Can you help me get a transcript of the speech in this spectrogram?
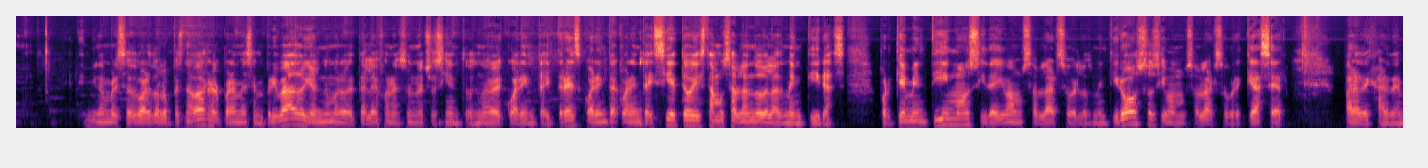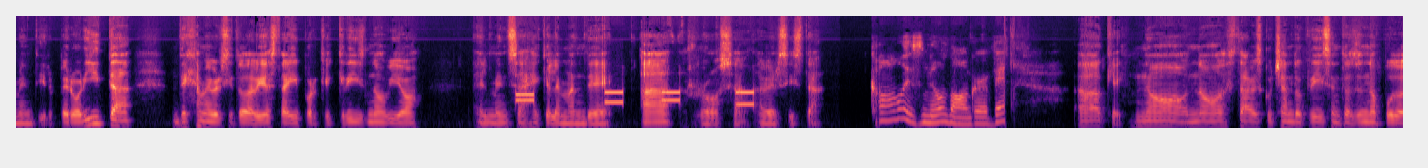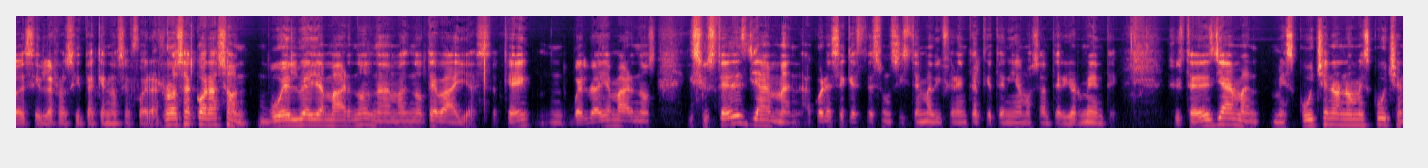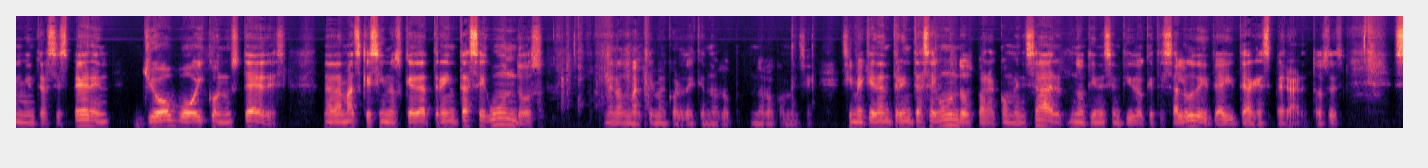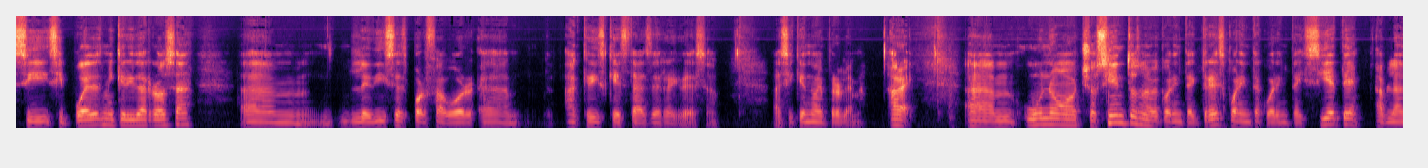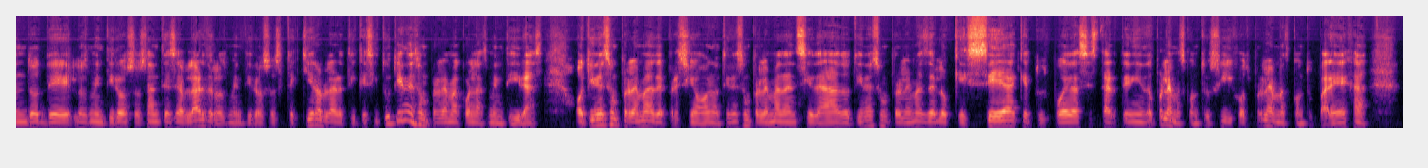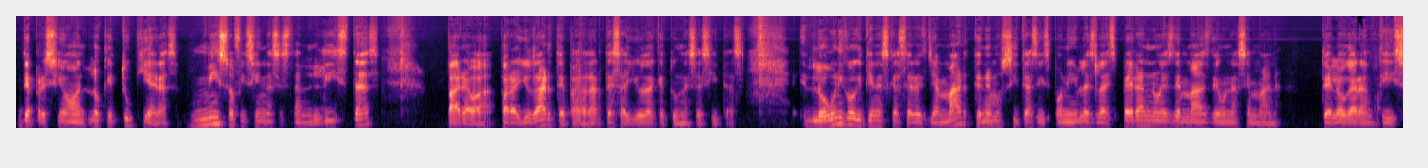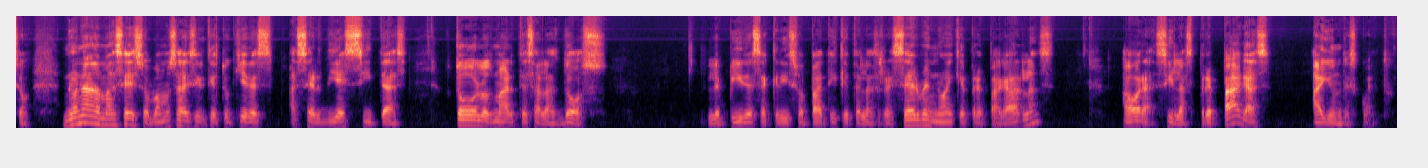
Mi nombre es Eduardo López Navarro, el programa es en privado y el número de teléfono es 1-800-943-4047. Hoy estamos hablando de las mentiras. ¿Por qué mentimos? Y de ahí vamos a hablar sobre los mentirosos y vamos a hablar sobre qué hacer para dejar de mentir. Pero ahorita, déjame ver si todavía está ahí porque Chris no vio el mensaje que le mandé a Rosa. A ver si está. Call is no longer available. Ah, ok, no, no estaba escuchando Cris, entonces no pudo decirle a Rosita que no se fuera. Rosa Corazón, vuelve a llamarnos, nada más no te vayas, ¿ok? Mm, vuelve a llamarnos. Y si ustedes llaman, acuérdense que este es un sistema diferente al que teníamos anteriormente. Si ustedes llaman, me escuchen o no me escuchen mientras esperen, yo voy con ustedes. Nada más que si nos queda 30 segundos, Menos mal que me acordé que no lo, no lo comencé. Si me quedan 30 segundos para comenzar, no tiene sentido que te salude y de ahí te haga esperar. Entonces, si, si puedes, mi querida Rosa, le dices por favor a Cris que estás de regreso. Así que no hay problema. All right. 1-800-943-4047, hablando de los mentirosos. Antes de hablar de los mentirosos, te quiero hablar a ti que si tú tienes un problema con las mentiras, o tienes un problema de depresión, o tienes un problema de ansiedad, o tienes un problema de lo que sea que tú puedas estar teniendo, problemas con tus hijos, problemas con tu pareja, depresión, lo que tú quieras, mis oficinas están listas para, ayudarte, para darte esa ayuda que tú necesitas. Lo único que tienes que hacer es llamar, tenemos citas disponibles, la espera no es de más de una semana, te lo garantizo. No nada más eso, vamos a decir que tú quieres hacer 10 citas todos los martes a las 2. Le pides a Cris o a Patti que te las reserven, no hay que prepagarlas. Ahora, si las prepagas, hay un descuento.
